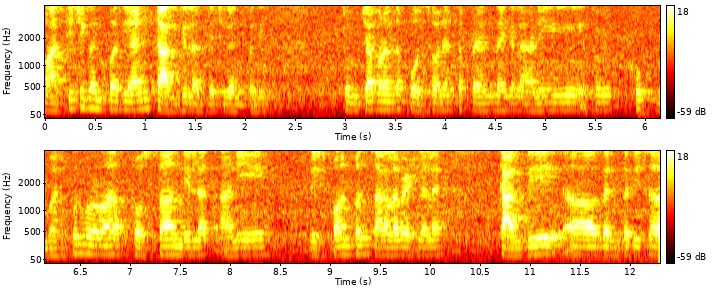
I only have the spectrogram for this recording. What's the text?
मातीचे गणपती आणि कागदी लगद्याचे गणपती तुमच्यापर्यंत पोहोचवण्याचा प्रयत्न केला आणि तुम्ही खूप भरपूर प्रमाणात प्रोत्साहन दिलात आणि रिस्पॉन्स पण चांगला भेटलेला आहे. कागदी गणपतीचा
